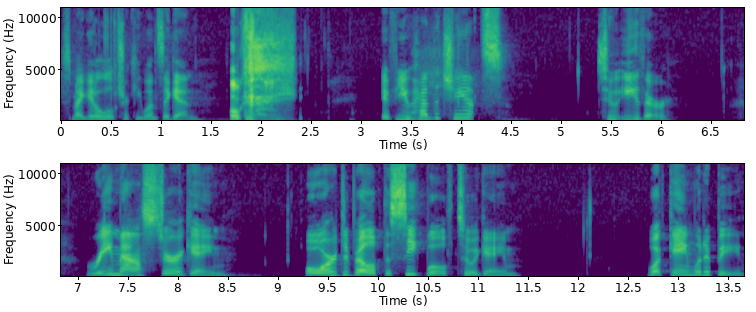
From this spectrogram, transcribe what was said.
This might get a little tricky once again. okay. If you had the chance to either remaster a game or develop the sequel to a game, what game would it be?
